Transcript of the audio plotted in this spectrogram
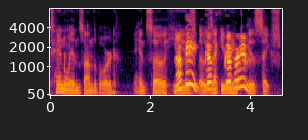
10 wins on the board. And so his okay, Ozeki go, go rank is safe.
